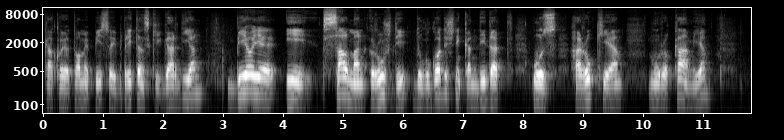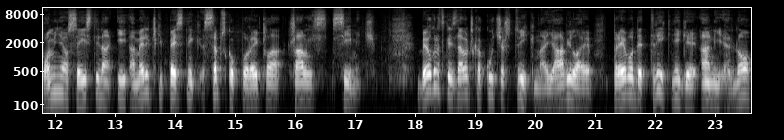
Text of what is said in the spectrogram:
kako je o tome pisao i britanski Guardian, bio je i Salman Ruždi, dugogodišnji kandidat uz Harukija Murokamija, pominjao se istina i američki pesnik srpskog porekla Charles Simić. Beogradska izdavačka kuća Štrik najavila je prevode tri knjige Ani Erno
